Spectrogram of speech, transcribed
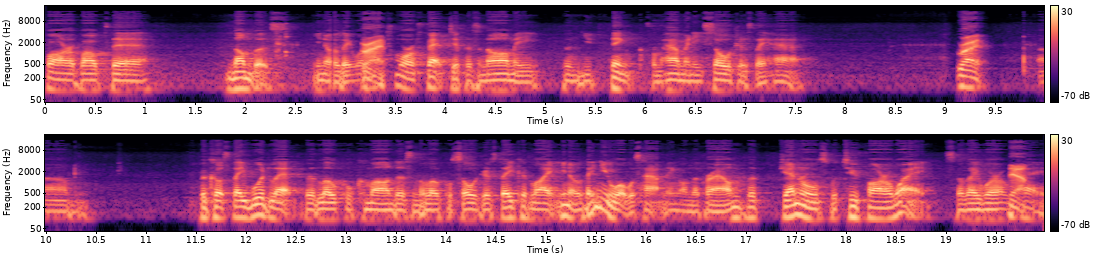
far above their numbers. You know, they were Right. much more effective as an army than you'd think from how many soldiers they had. Right. Um, because they would let the local commanders and the local soldiers, they could like, you know, they knew what was happening on the ground. The generals were too far away, so they were Yeah.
